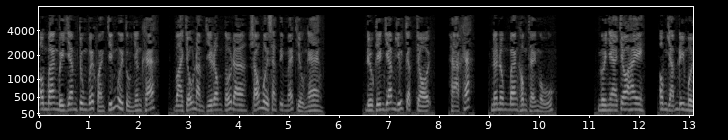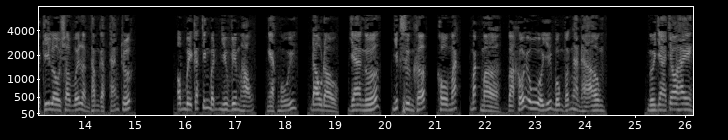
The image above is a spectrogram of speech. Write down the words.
ông Bang bị giam chung với khoảng 90 tù nhân khác, và chỗ nằm chỉ rộng tối đa 60cm chiều ngang. Điều kiện giam giữ chật chội, hạ khắc, nên ông Bang không thể ngủ. Người nhà cho hay, Ông giảm đi 10 kg so với lần thăm gặp tháng trước. Ông bị các chứng bệnh như viêm họng, ngạt mũi, đau đầu, da ngứa, nhức xương khớp, khô mắt, mắt mờ và khối u ở dưới bụng vẫn hành hạ ông. Người nhà cho hay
